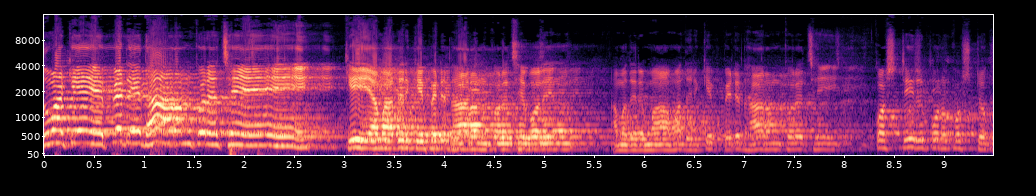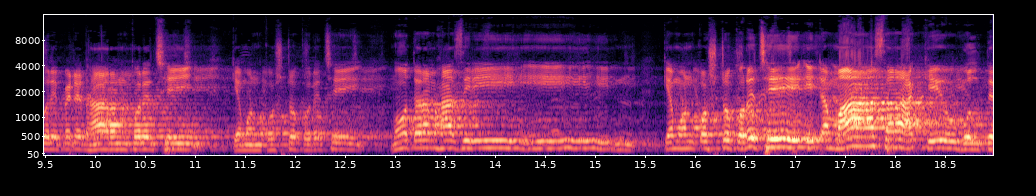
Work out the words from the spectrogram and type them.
তোমাকে পেটে ধারণ করেছে। কে আমাদেরকে পেটে ধারণ করেছে বলেন? আমাদের মা আমাদেরকে পেটে ধারণ করেছে, কষ্টের পর কষ্ট করে পেটে ধারণ করেছে। কেমন কষ্ট করেছে? মোহতারাম হাজিরিন, কেমন কষ্ট করেছে? এটা মা ছাড়া কেউ বলতে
